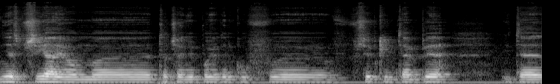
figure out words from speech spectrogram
nie sprzyjają e, toczeniu pojedynków e, w szybkim tempie i te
